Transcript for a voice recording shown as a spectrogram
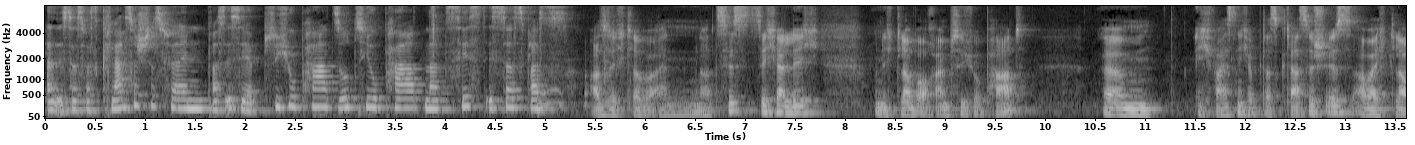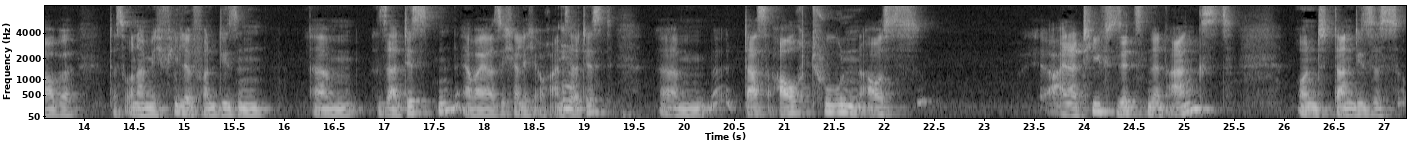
also ist das was Klassisches für einen, was ist er, Psychopath, Soziopath, Narzisst? Ist das was? Also ich glaube, ein Narzisst sicherlich und ich glaube auch ein Psychopath. Ähm, ich weiß nicht, ob das klassisch ist, aber ich glaube, dass unheimlich viele von diesen ähm, Sadisten, er war ja sicherlich auch ein ja. Sadist, ähm, das auch tun aus einer tief sitzenden Angst und dann dieses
